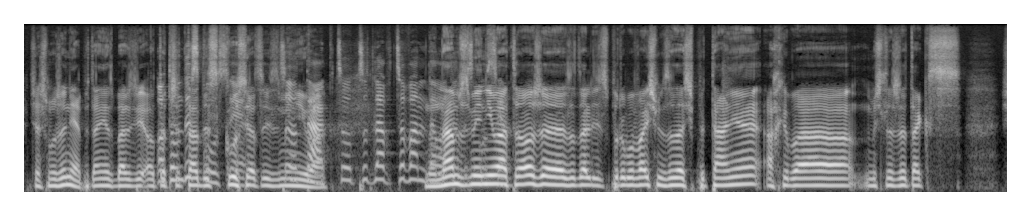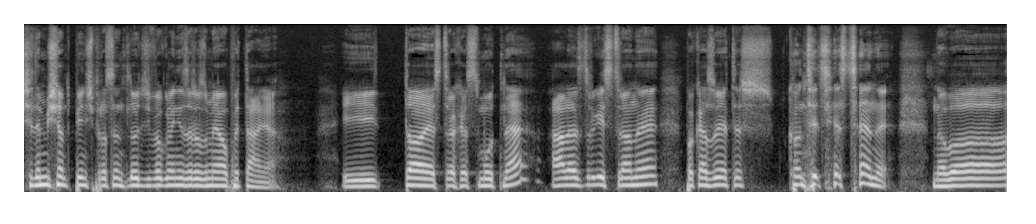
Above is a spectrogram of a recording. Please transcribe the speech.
chociaż może nie, pytanie jest bardziej o to, tą czy ta dyskusję. dyskusja coś Co, zmieniła. tak, co, co, dla, co wam No dała nam zmieniła to, że zadali, spróbowaliśmy zadać pytanie, a chyba myślę, że tak z 75% ludzi w ogóle nie zrozumiało pytania. I to jest trochę smutne, ale z drugiej strony pokazuje też kondycję sceny. No bo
